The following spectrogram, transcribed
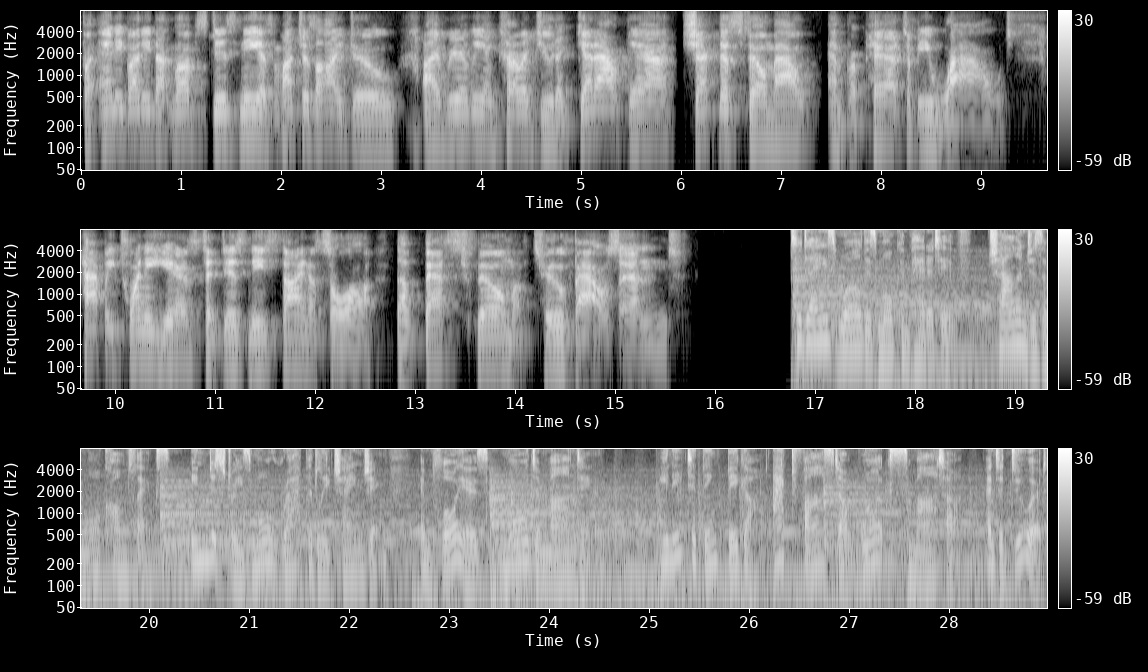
For anybody that loves Disney as much as I do, I really encourage you to get out there, check this film out, and prepare to be wowed. Happy 20 years to Disney's Dinosaur, the best film of 2000. Today's world is more competitive, challenges are more complex, industries more rapidly changing, employers more demanding. You need to think bigger, act faster, work smarter. And to do it,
